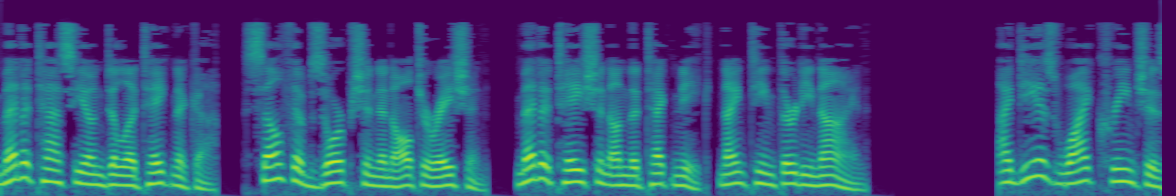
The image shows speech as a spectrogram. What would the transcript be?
Meditación de la técnica. Self-absorption and alteration. Meditation on the Technique, 1939. Ideas y creencias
